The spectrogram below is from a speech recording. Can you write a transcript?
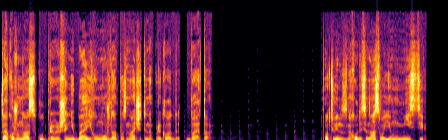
Також у нас кут при вершині Б, його можна позначити, наприклад, бета. От він знаходиться на своєму місці.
